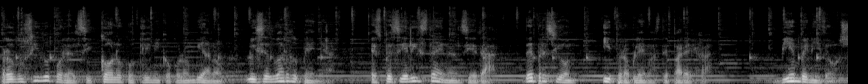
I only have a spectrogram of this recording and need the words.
Producido por el psicólogo clínico colombiano Luis Eduardo Peña, especialista en ansiedad, depresión y problemas de pareja. Bienvenidos.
